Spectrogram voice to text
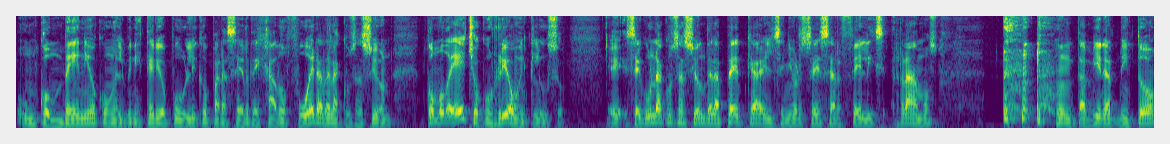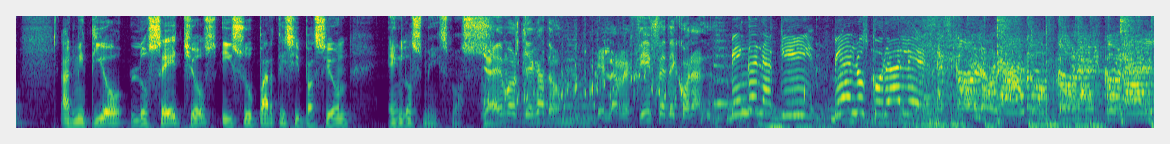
un convenio con el Ministerio Público para ser dejado fuera de la acusación, como de hecho ocurrió incluso. Eh, según la acusación de la PEPCA, el señor César Félix Ramos también admitió, admitió los hechos y su participación en los mismos. Ya hemos llegado, el arrecife de coral. Vengan aquí, vean los corales. Es colorado, coral, coral.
